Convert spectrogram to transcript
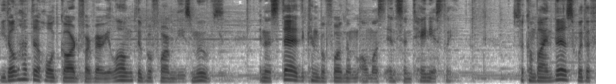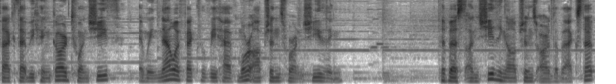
you don't have to hold guard for very long to perform these moves, and instead can perform them almost instantaneously. So combine this with the fact that we can guard to unsheath, and we now effectively have more options for unsheathing. The best unsheathing options are the backstep,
